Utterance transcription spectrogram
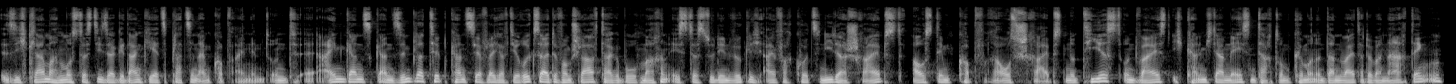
sich klar machen muss, dass dieser Gedanke jetzt Platz in einem Kopf einnimmt. Und äh, ein ganz, ganz simpler Tipp, kannst du ja vielleicht auf die Rückseite vom Schlaftagebuch machen, ist, dass du den wirklich einfach kurz niederschreibst, aus dem Kopf rausschreibst, notierst und weißt, ich kann mich da am nächsten Tag drum kümmern und dann weiter darüber nachdenken.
